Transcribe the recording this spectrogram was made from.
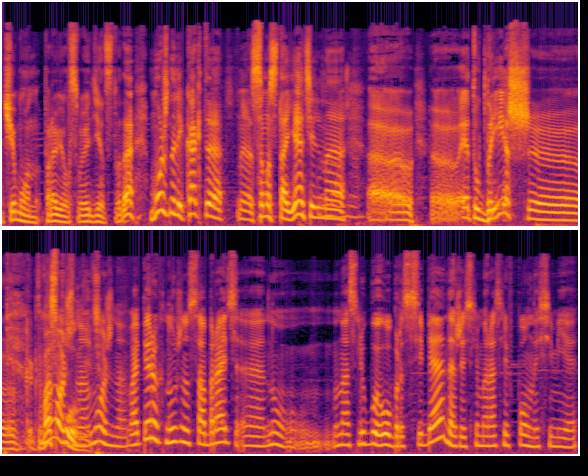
чем он провел свое детство, да? Можно ли как-то э, самостоятельно э, э, эту брешь э, как-то восполнить? Можно, можно. Во-первых, нужно собрать, э, ну, у нас любой образ себя, даже если мы росли в полной семье,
